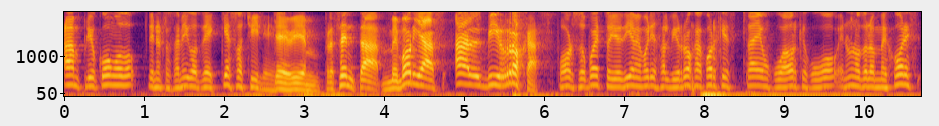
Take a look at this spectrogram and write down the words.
amplio, cómodo de nuestros amigos de Queso Chile. Qué bien, presenta Memorias Albirrojas. Por supuesto, y hoy día Memorias Albirrojas, Jorge trae un jugador que jugó en uno de los mejores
